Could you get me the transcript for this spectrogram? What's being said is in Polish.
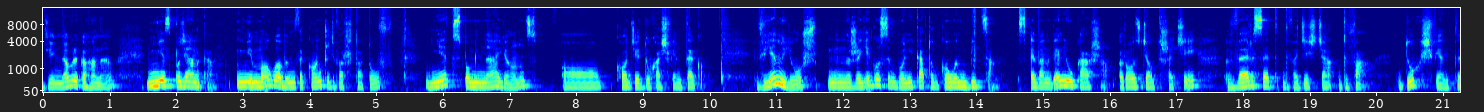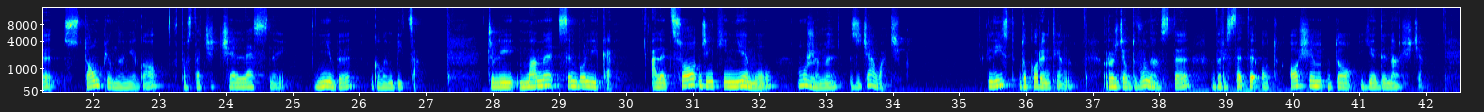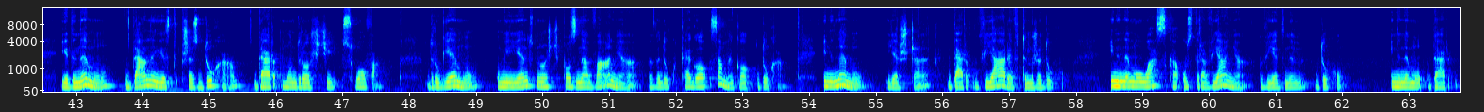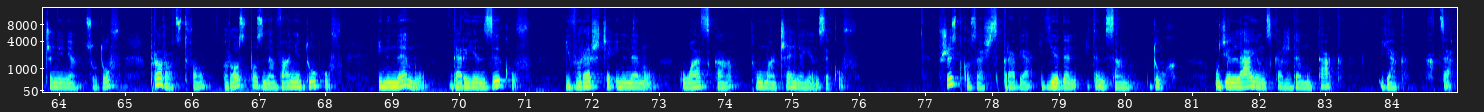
Dzień dobry, kochane. Niespodzianka. Nie mogłabym zakończyć warsztatów, nie wspominając o kodzie Ducha Świętego. Wiemy już, mm, że jego symbolika to gołębica. Z Ewangelii Łukasza, rozdział trzeci, werset 22. Duch Święty stąpił na niego w postaci cielesnej, niby gołębica. Czyli mamy symbolikę, ale co dzięki niemu możemy zdziałać? List do Koryntian, rozdział 12, wersety od 8 do 11. Jednemu dany jest przez ducha dar mądrości słowa, drugiemu umiejętność poznawania według tego samego ducha, innemu jeszcze dar wiary w tymże duchu, innemu łaska uzdrawiania w jednym duchu, innemu dar czynienia cudów, proroctwo, rozpoznawanie duchów, innemu dar języków i wreszcie innemu łaska tłumaczenia języków. Wszystko zaś sprawia jeden i ten sam duch, udzielając każdemu tak, jak chce.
